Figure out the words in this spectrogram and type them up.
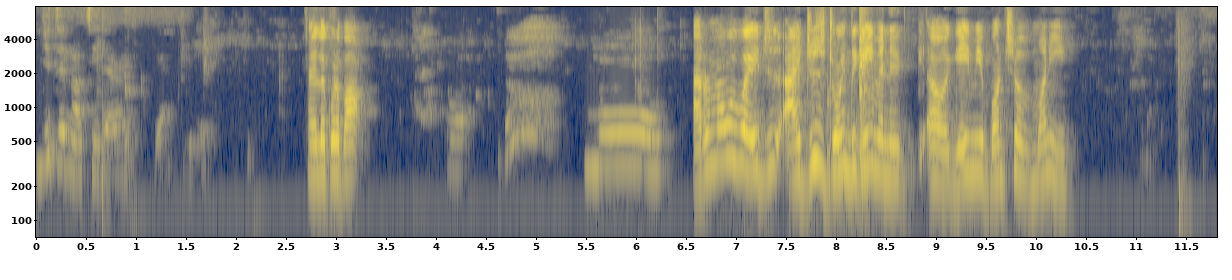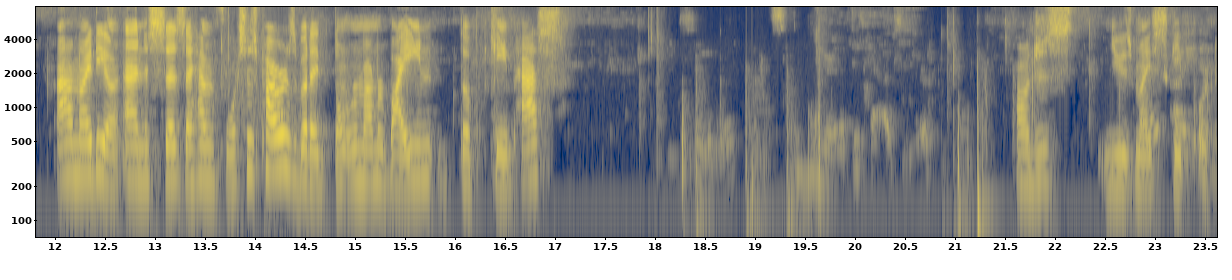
You did not see that, right? Yeah. Hey, look what I bought. No. I don't know why I just I just joined the game and it uh, gave me a bunch of money. I have no idea, and it says I have enforcers powers, but I don't remember buying the game pass. Let's see. What's the gear that they have here? I'll just use my skateboard.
